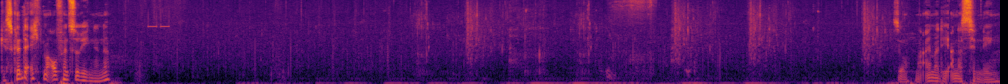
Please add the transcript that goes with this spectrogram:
Es könnte echt mal aufhören zu regnen, ne? So, mal einmal die anders hinlegen.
